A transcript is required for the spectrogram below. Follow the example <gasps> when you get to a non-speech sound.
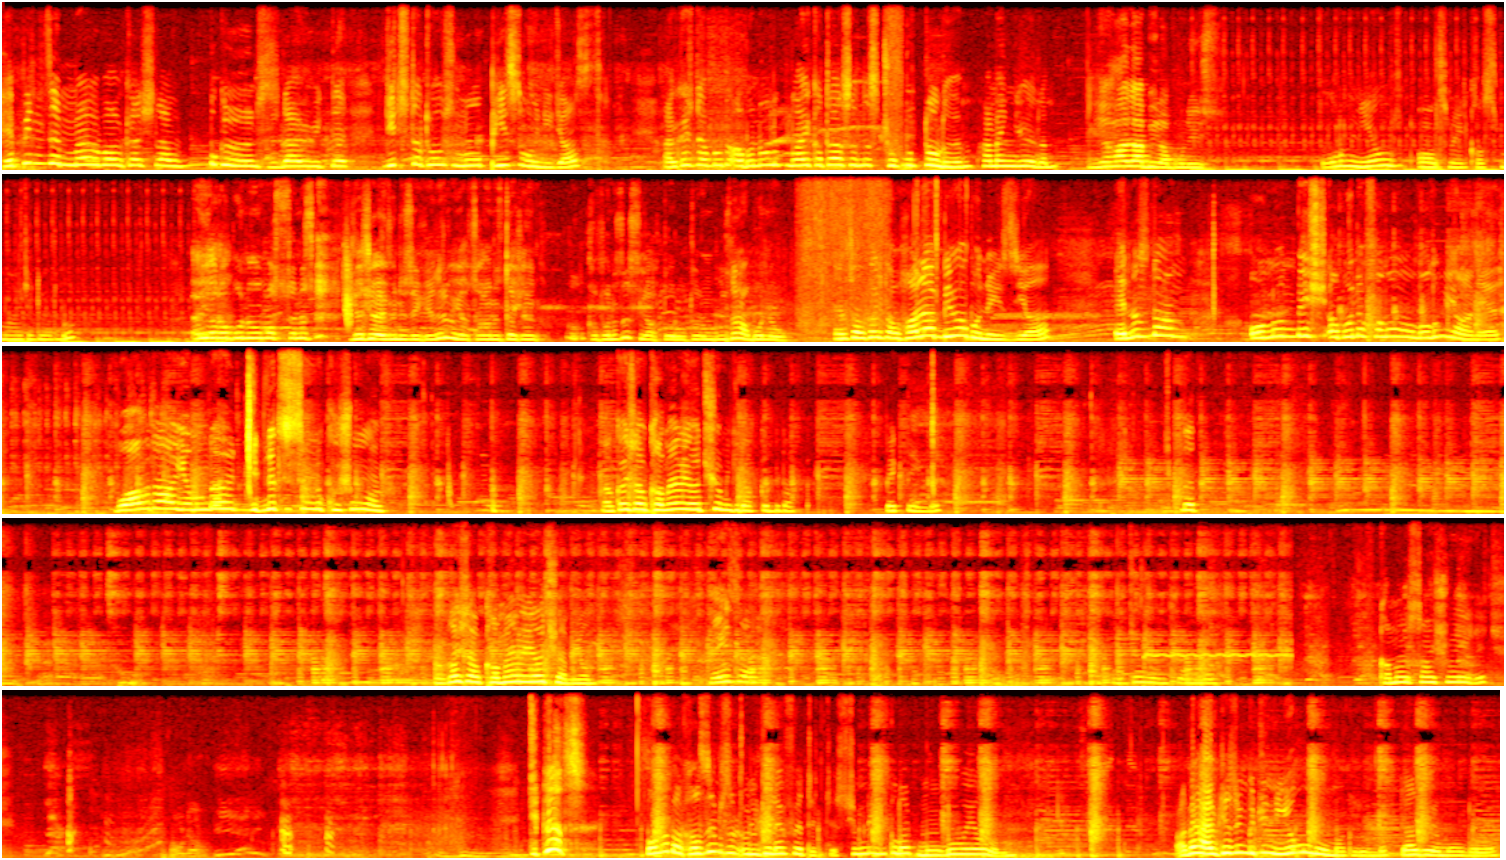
Hepinize merhaba arkadaşlar. Bugün sizlerle birlikte Dictators No Peace oynayacağız. Arkadaşlar burada abone olup like atarsanız çok mutlu olurum. Hemen girelim. Niye hala bir aboneyiz? Oğlum niye altmayı kasmayı diyorum? Eğer abone olmazsanız gece evinize gelir ve yatağınızdayken kafanıza silah doğrulturum. Bu yüzden abone olun. Evet arkadaşlar hala bir aboneyiz ya. En azından 10-15 abone falan olalım yani. Bu arada yanımda Ciglet isimli kuşum var. Arkadaşlar kamerayı açıyorum 2 dakika bir dakika. Bekleyin de. Ciglet. Arkadaşlar kamerayı açamıyorum. Neyse. Açamıyorum anda. Kamera sen şuraya geç. Dikkat! Bana bak hazır mısın? Ülkeleri fethedeceğiz. Şimdi ilk olarak Moldova'yı alalım. Abi herkesin gücü niye on olmak zorunda? Gel buraya Moldova.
